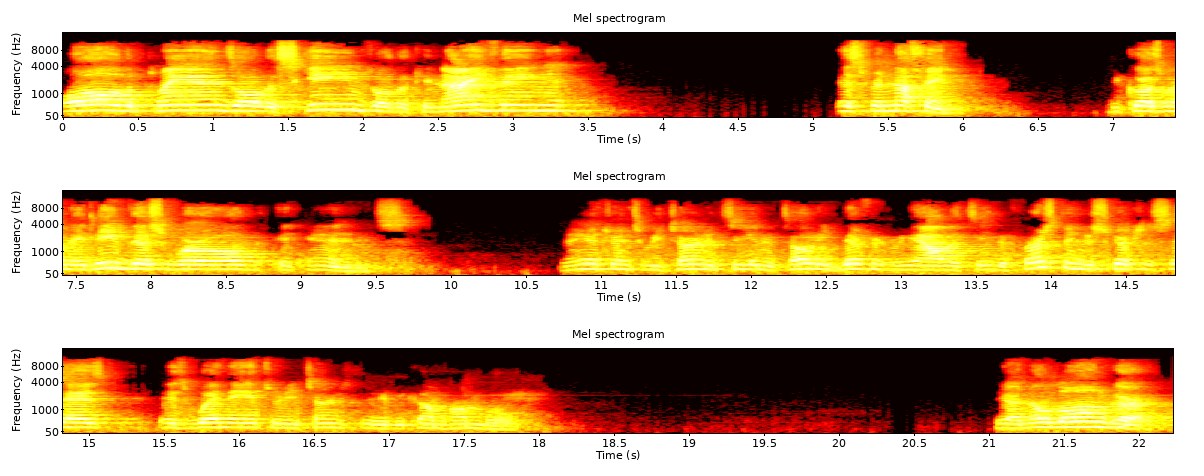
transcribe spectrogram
all the plans, all the schemes, all the conniving, is for nothing. Because when they leave this world, it ends. They enter into eternity in a totally different reality. The first thing the scripture says is when they enter eternity, they become humble. They are no longer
